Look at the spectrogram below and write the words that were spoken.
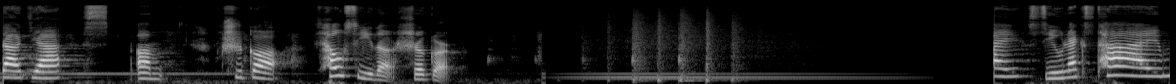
大家，嗯，吃个 healthy 的 sugar。see you next time.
